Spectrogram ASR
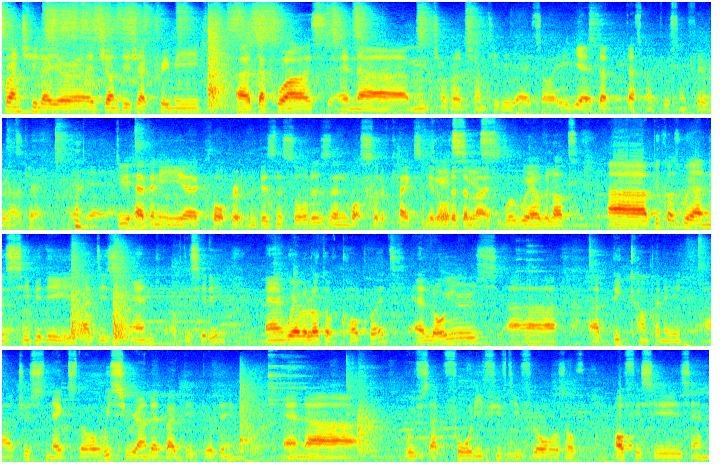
crunchy layer, a Dujac creamy, uh, dacquoise, and uh, milk chocolate chantilly. Yeah, so yeah, that, that's my personal favorite. Okay. Yeah, yeah, Do you have any uh, corporate and business orders, and what sort of cakes get yes, ordered the yes. most? We have a lot uh, because we are in the CBD at this end of the city and we have a lot of corporate uh, lawyers, uh, a big company uh, just next door. We're surrounded by big building, and uh, with like 40, 50 floors of offices and,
